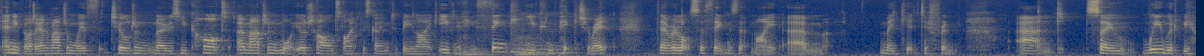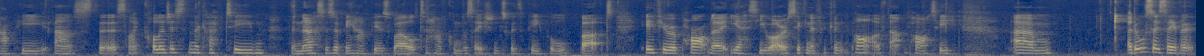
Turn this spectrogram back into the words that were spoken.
anybody, I imagine, with children knows you can't imagine what your child's life is going to be like. Even if you think you can picture it, there are lots of things that might um, make it different. And so we would be happy as the psychologist in the cleft team, the nurses would be happy as well to have conversations with people. But if you're a partner, yes, you are a significant part of that party. Um, I'd also say that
